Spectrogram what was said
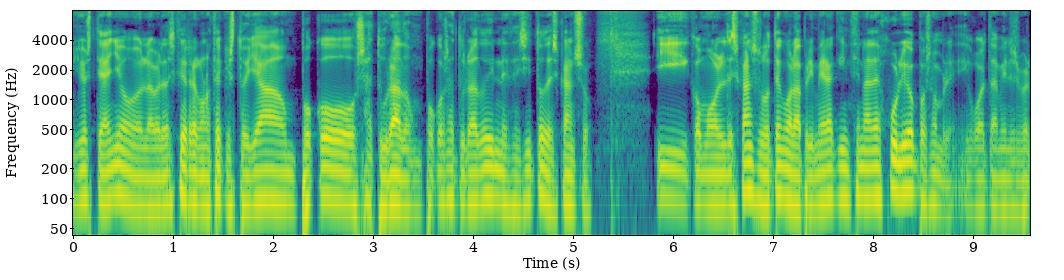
yo este año la verdad es que reconocer que estoy ya un poco saturado, un poco saturado y necesito descanso. Y como el descanso lo tengo la primera quincena de julio, pues hombre, igual también es verdad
